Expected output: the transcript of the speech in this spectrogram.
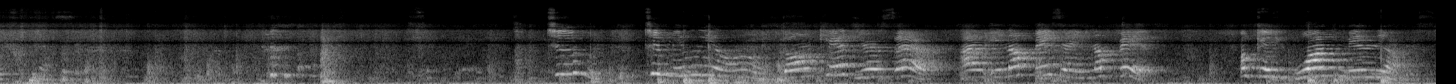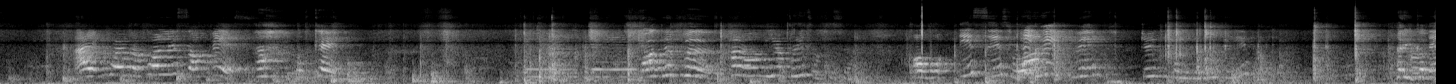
expensive. two, two million. Don't kid yourself. I'm enough Okay, one million. I call the police office. okay. Wonderful. Hello, we are police officer. Oh, this is one. Wait, wait, wait. Do you come to me? I got oh,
